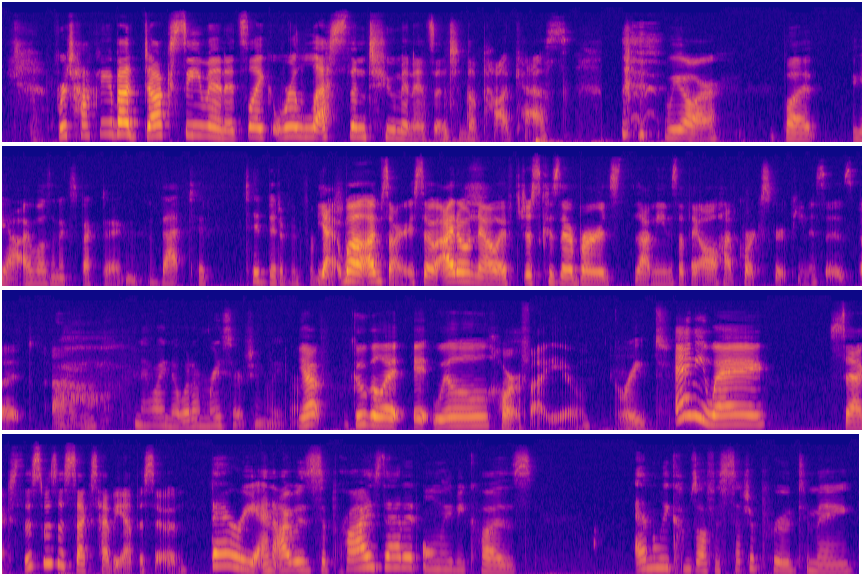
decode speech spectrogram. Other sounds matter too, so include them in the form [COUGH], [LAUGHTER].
we're talking about duck semen it's like we're less than two minutes into the podcast [LAUGHS] We are. But yeah, I wasn't expecting that tip, tidbit of information. yeah well i'm sorry so i don't know if just because they're birds that means that they all have corkscrew penises but [SIGHS] um now I know what I'm researching later. yep google it it will horrify you Great. anyway sex this was a sex heavy episode Very. And I was surprised at it only because Emily comes off as such a prude to me.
